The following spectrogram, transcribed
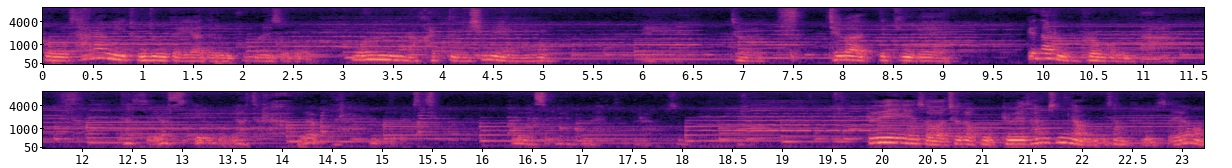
그 사람이 존중돼야 되는 부분에서도 얼마나 갈등이 심해요. 네, 저 제가 느낀 게 깨달은 게 그런 겁니다. 다섯, 여섯, 일곱, 여덟, 아홉, 열, 열둘, 열여섯, 일곱, 여덟, 열아홉, 스물. 교회에서 제가 고- 교회 30년 이상 다녔어요.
